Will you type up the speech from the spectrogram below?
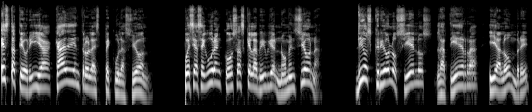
Esta teoría cae dentro de la especulación, pues se aseguran cosas que la Biblia no menciona. Dios crió los cielos, la tierra y al hombre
